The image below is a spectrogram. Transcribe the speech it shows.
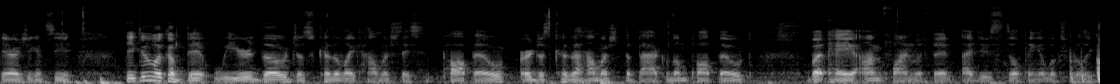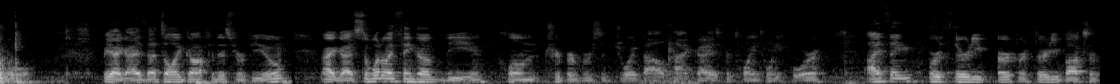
there, as you can see. They do look a bit weird though, just because of like how much they pop out, or just because of how much the back of them pop out. But hey, I'm fine with it. I do still think it looks really cool. But yeah, guys, that's all I got for this review. Alright, guys, so what do I think of the Clone Trooper versus Joy Battle Pack, guys, for 2024? I think for 30 or for 30 bucks or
